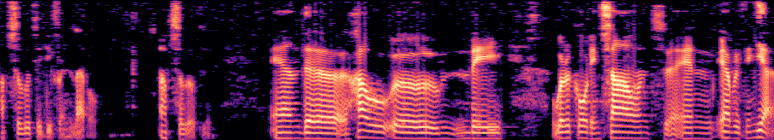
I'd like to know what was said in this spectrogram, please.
absolutely different level. Absolutely. And uh, how uh, they were recording sound and everything, yeah,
